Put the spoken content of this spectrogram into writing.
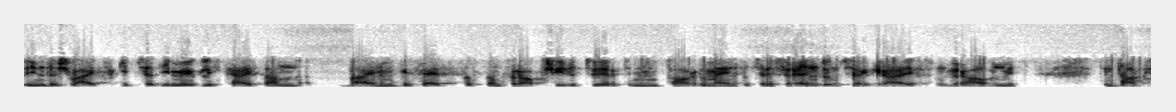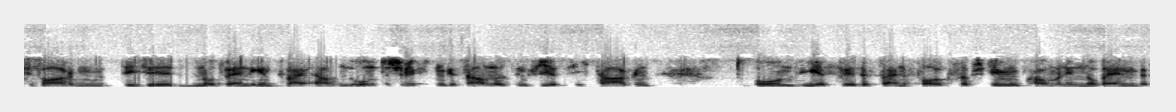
in der Schweiz gibt es ja die Möglichkeit dann bei einem Gesetz, das dann verabschiedet wird im Parlament, das Referendum zu ergreifen. Wir haben mit den Taxifahrern diese notwendigen 2000 Unterschriften gesammelt in 40 Tagen. Und jetzt wird es zu einer Volksabstimmung kommen im November.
